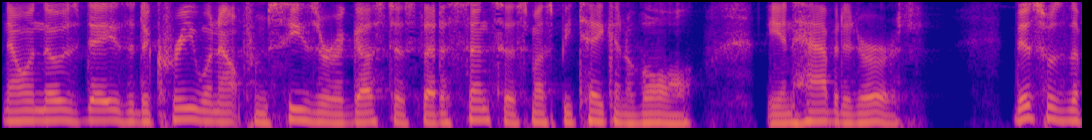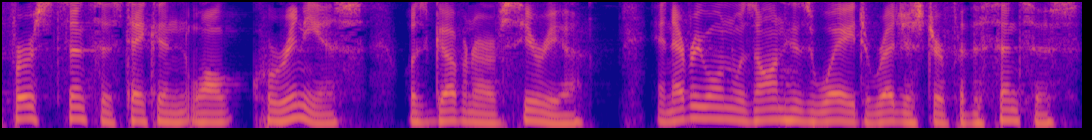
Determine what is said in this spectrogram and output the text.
Now in those days a decree went out from Caesar Augustus that a census must be taken of all the inhabited earth. This was the first census taken while Quirinius was governor of Syria, and everyone was on his way to register for the census,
